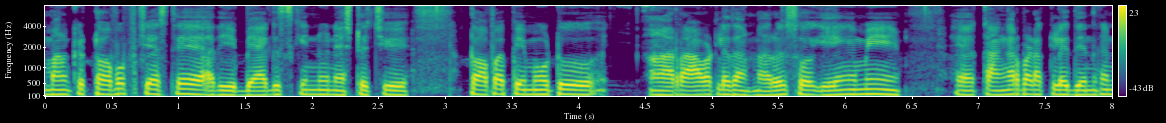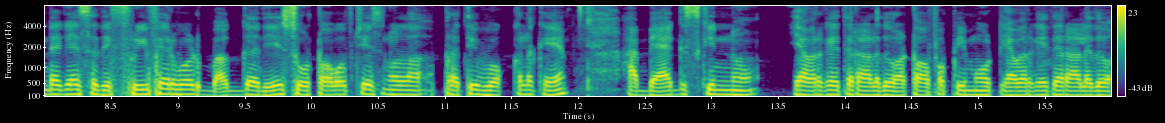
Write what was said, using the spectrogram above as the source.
మనకి టాప్ అప్ చేస్తే అది బ్యాగ్ స్కిన్ నెక్స్ట్ వచ్చి టాప్ అప్ అమౌంట్ రావట్లేదు అంటున్నారు సో ఏమీ కంగారు పడక్కలేదు ఎందుకంటే గైస్ అది ఫ్రీ ఫైర్ వర్డ్ బగ్ అది. సో టాప్అప్ చేసిన వాళ్ళ ప్రతి ఒక్కరికి ఆ బ్యాగ్ స్కిన్ ఎవరికైతే రాలేదో ఆ టాపప్ ఎమౌంట్ ఎవరికైతే రాలేదో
